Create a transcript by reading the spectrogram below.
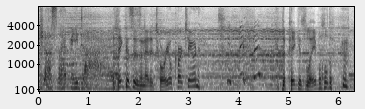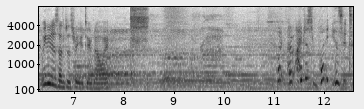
Just let me die. I think this is an editorial cartoon. the pig is labeled. We need a census for YouTube, don't we? What? I, I just. What is it?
